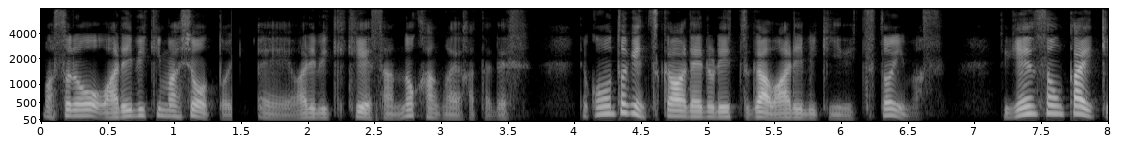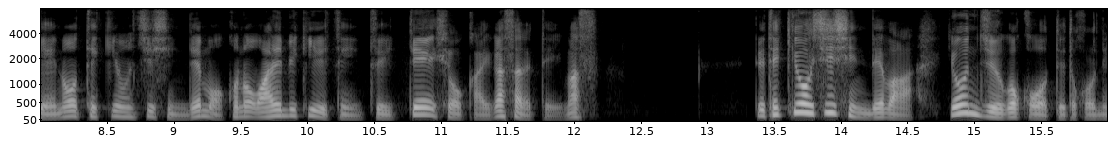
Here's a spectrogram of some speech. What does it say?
まあ、それを割引きましょうと、えー、割引計算の考え方です。でこの時に使われる率が割引率と言います。で減損会計の適用指針でもこの割引率について紹介がされています。で適用指針では45項というところに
